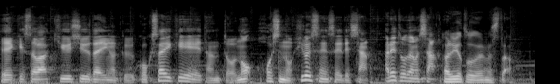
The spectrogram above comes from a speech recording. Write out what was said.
えー、今朝は九州大学国際経営担当の星野博先生でした。ありがとうございました。ありがとうございました。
